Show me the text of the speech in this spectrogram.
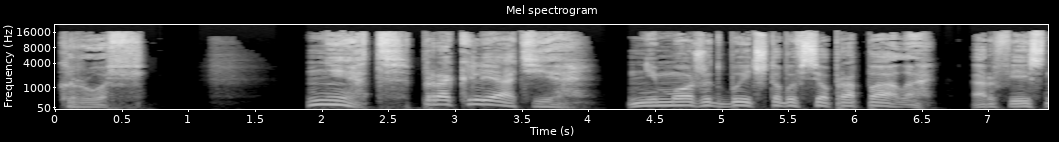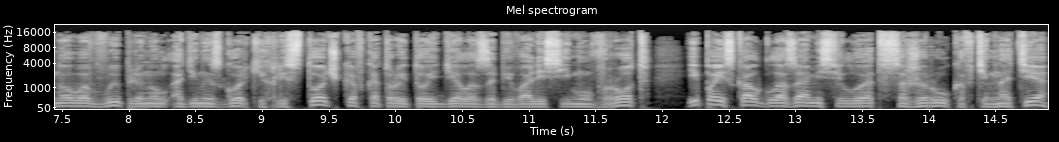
кровь. «Нет, проклятие! Не может быть, чтобы все пропало!» Орфей снова выплюнул один из горьких листочков, которые то и дело забивались ему в рот, и поискал глазами силуэт Сажирука в темноте,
